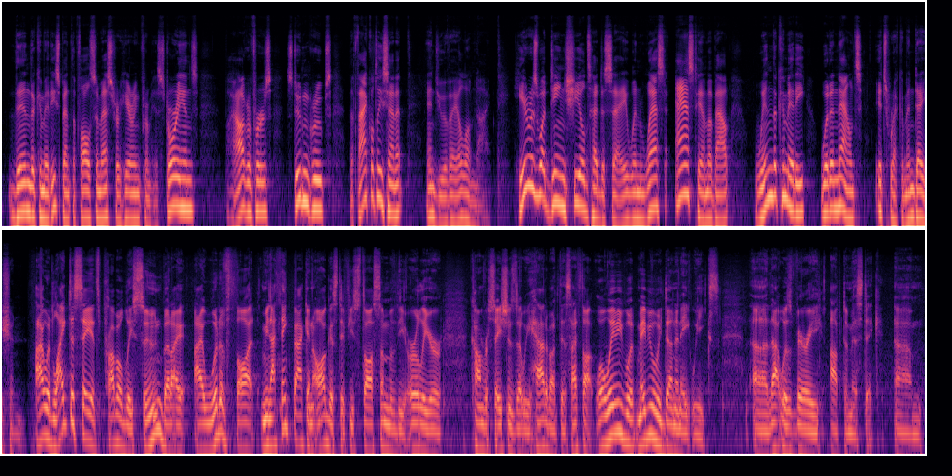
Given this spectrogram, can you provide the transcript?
Then the committee spent the fall semester hearing from historians, biographers, student groups, the faculty senate, and U of A alumni. Here is what Dean Shields had to say when West asked him about when the committee would announce its recommendation. I would like to say it's probably soon, but I, I would have thought, I mean, I think back in August, if you saw some of the earlier conversations that we had about this, I thought, well, maybe maybe we'll be done in eight weeks. Uh, that was very optimistic. Um,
